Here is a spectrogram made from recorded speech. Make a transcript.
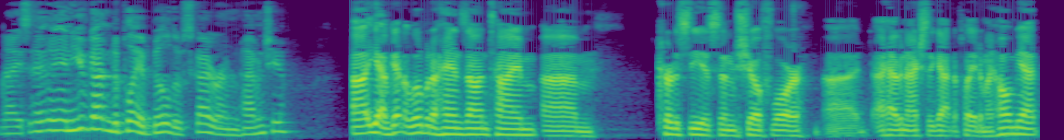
Nice. And, and you've gotten to play a build of Skyrim, haven't you? Uh, yeah, I've gotten a little bit of hands-on time, um, courtesy of some show floor. Uh, I haven't actually gotten to play it in my home yet.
